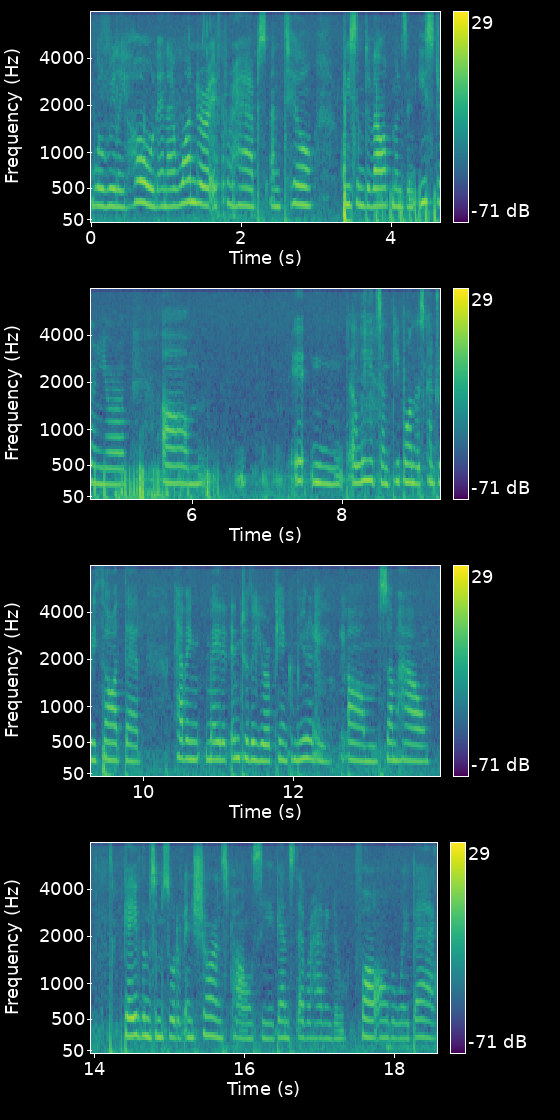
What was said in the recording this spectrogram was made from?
will really hold. And I wonder if perhaps until recent developments in Eastern Europe, um, it, mm, elites and people in this country thought that having made it into the European community um, somehow gave them some sort of insurance policy against ever having to fall all the way back.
